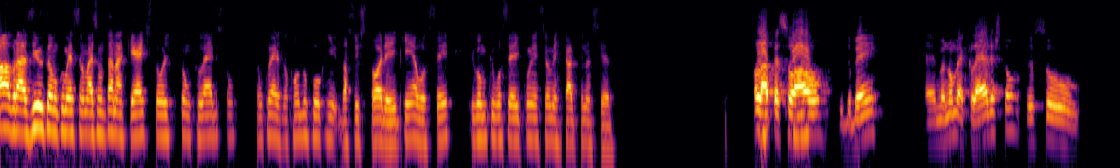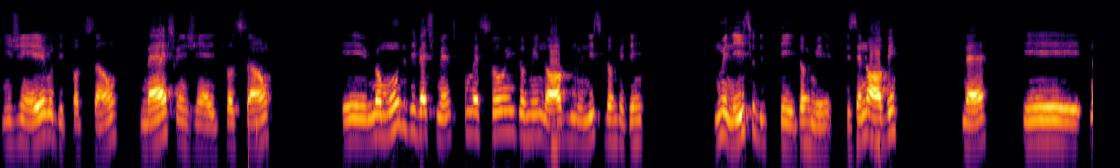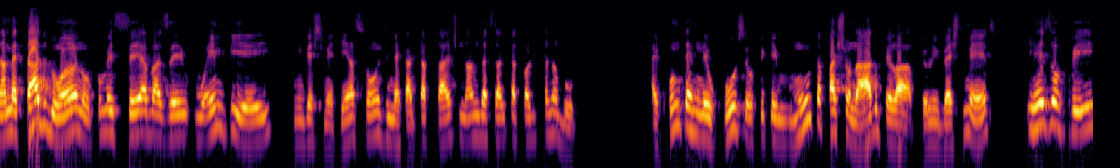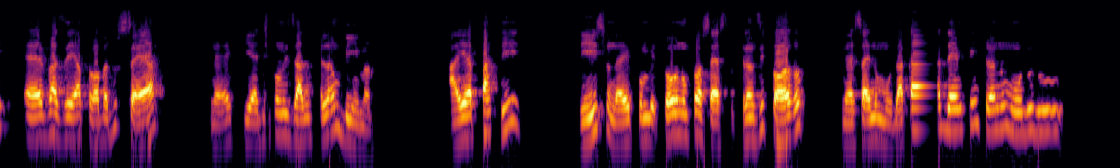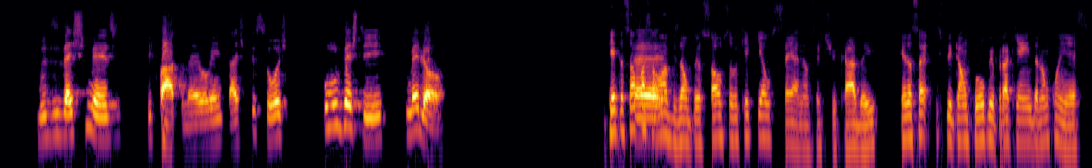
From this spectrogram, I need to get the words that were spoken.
Fala Brasil, estamos começando mais um TanaCast, estou hoje aqui com o Clériston. Então, Clériston, conta um pouco da sua história aí, quem é você e como que você conheceu o mercado financeiro. Olá pessoal, tudo bem? É, meu nome é Clériston, eu sou engenheiro de produção, mestre em engenharia de produção e meu mundo de investimentos começou em 2009, no início de 2010, no início de 2019, né? E na metade do ano comecei a fazer o MBA em investimento em ações e mercado de capitais na Universidade Católica de Pernambuco. Aí quando terminei o curso, eu fiquei muito apaixonado pela pelo investimento e resolvi é, fazer a prova do CEA, né, que é disponibilizado pela Ambima. Aí a partir disso, né, estou num processo transitório, né, saindo do mundo acadêmico entrando no mundo do, dos investimentos de fato, né? orientar as pessoas como investir melhor. Tenta só passar é... uma visão pessoal sobre o que é o CEA, né? o certificado aí. Tenta só explicar um pouco para quem ainda não conhece.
